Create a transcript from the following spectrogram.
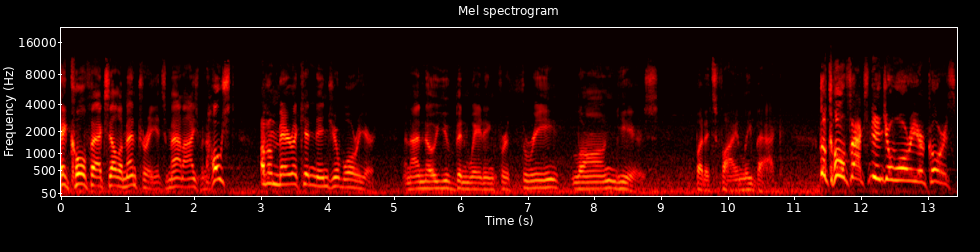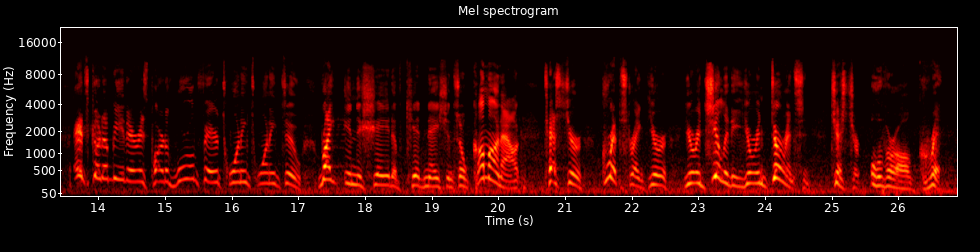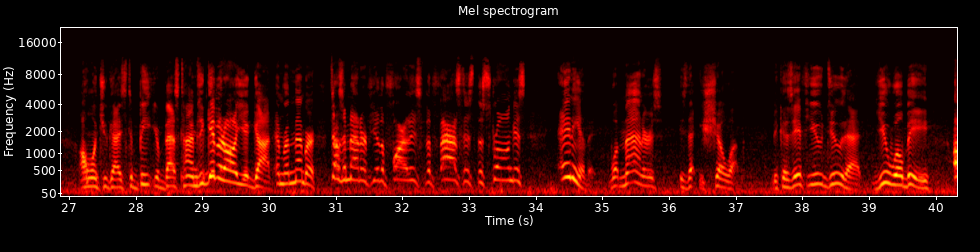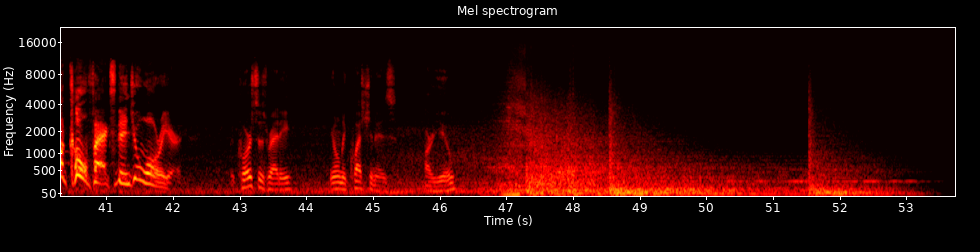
Hey, Colfax Elementary, it's Matt Iseman, host of American Ninja Warrior. And I know you've been waiting for three long years, but it's finally back. The Colfax Ninja Warrior course. It's gonna be there as part of World Fair 2022, right in the shade of Kid Nation. So come on out, test your grip strength, your your agility, your endurance, and just your overall grit. I want you guys to beat your best times and give it all you got. And remember, doesn't matter if you're the farthest, the fastest, the strongest, any of it. What matters is that you show up. Because if you do that, you will be a Colfax Ninja Warrior. The course is ready. The only question is, are you?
